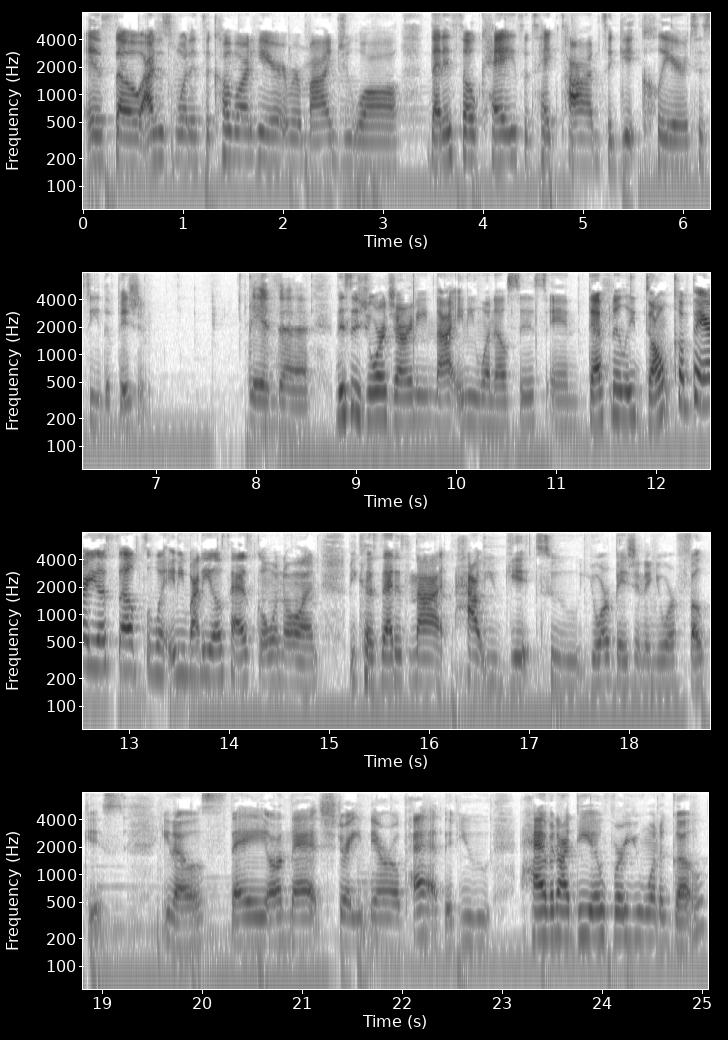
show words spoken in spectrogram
And so I just wanted to come on here and remind you all that it's okay to take time to get clear to see the vision and uh, this is your journey not anyone else's. And definitely don't compare yourself to what anybody else has going on because that is not how you get to your vision and your focus. You know stay on that straight narrow path. If you have an idea of where you want to go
